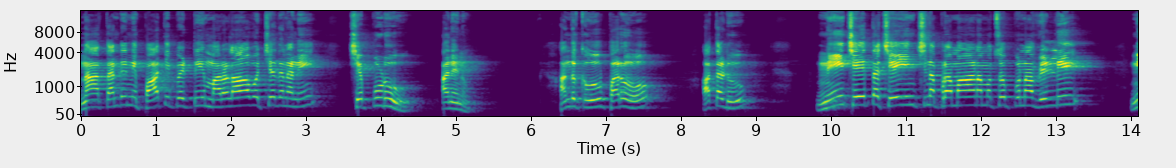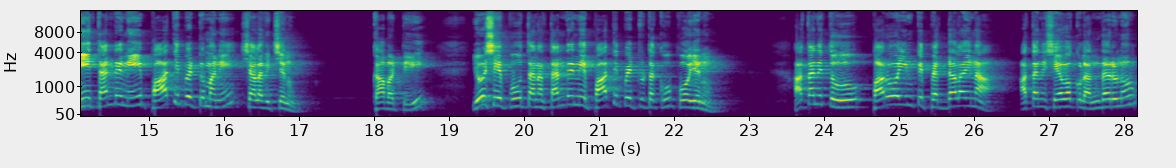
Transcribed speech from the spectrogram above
నా తండ్రిని పాతి పెట్టి మరలా వచ్చేదనని చెప్పుడు అనెను. అందుకు పరో అతడు నీ చేత చేయించిన ప్రమాణము చొప్పున వెళ్ళి నీ తండ్రిని పాతి పెట్టుమని సెలవిచ్చెను. కాబట్టి యోసేపు తన తండ్రిని పాతి పెట్టుటకు పోయెను. అతనితో పరో ఇంటి పెద్దలైన అతని సేవకులందరూ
